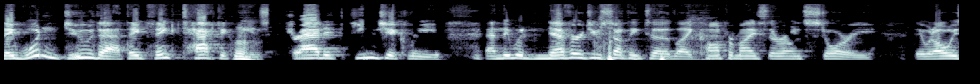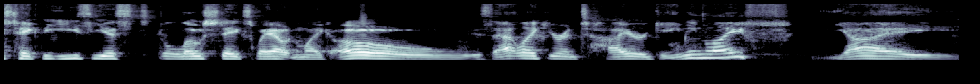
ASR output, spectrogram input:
They wouldn't do that. They'd think tactically and strategically and they would never do something to like compromise their own story. They would always take the easiest low stakes way out and like oh is that like your entire gaming life? Yikes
